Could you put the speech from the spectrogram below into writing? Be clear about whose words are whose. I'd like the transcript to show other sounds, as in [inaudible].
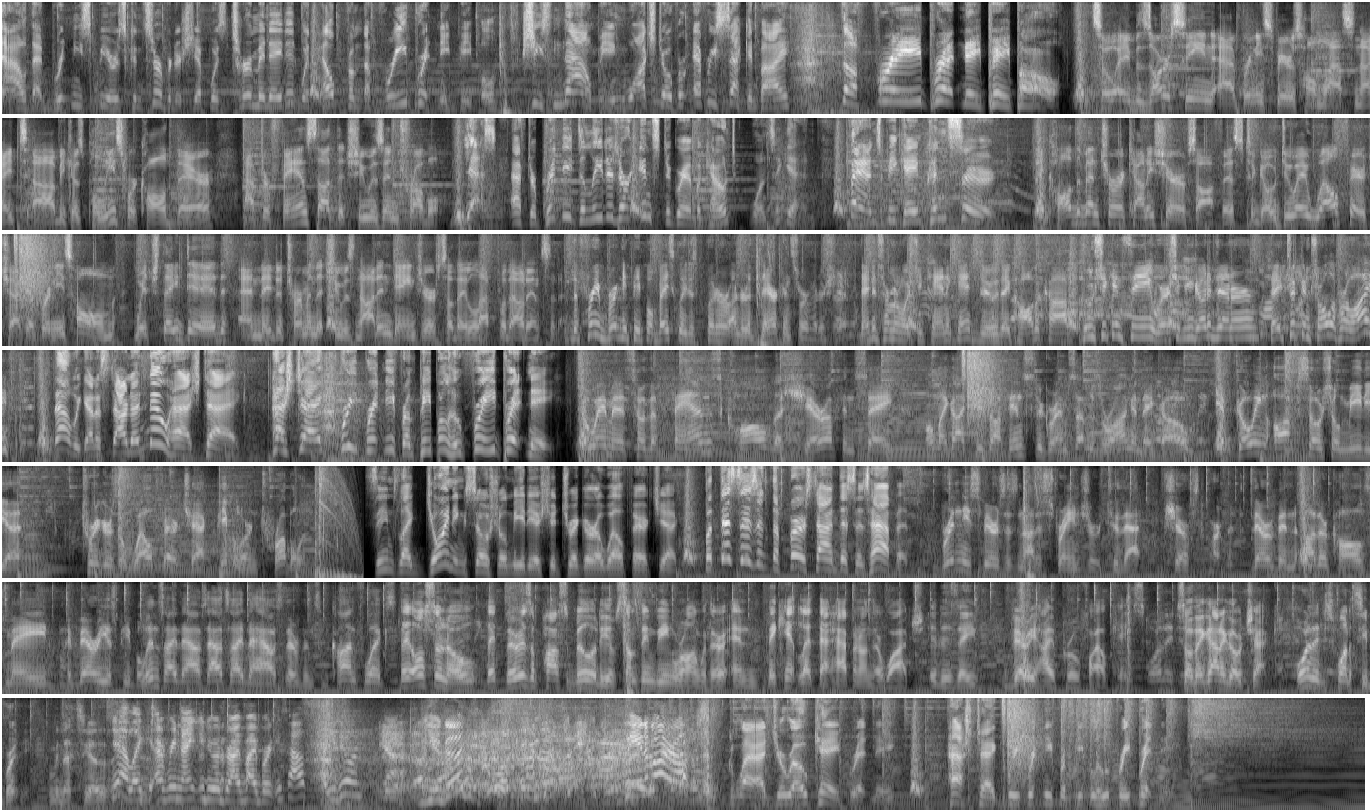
Speaker 1: Now that Britney Spears' conservatorship was terminated with help from the Free Britney people, she's now being watched over every second by the Free Britney people.
Speaker 2: So, a bizarre scene at Britney Spears' home last night uh, because police were called there after fans thought that she was in trouble.
Speaker 1: Yes, after Britney deleted her Instagram account once again, fans became concerned.
Speaker 2: They called the Ventura County Sheriff's Office to go do a welfare check at Britney's home, which they did, and they determined that she was not in danger, so they left without incident.
Speaker 3: The Free Britney people basically just put her under their conservatorship. They determine what she can and can't do. They call the cops, who she can see, where she can go to dinner. They took control of her life.
Speaker 1: Now we gotta start a new hashtag. Hashtag Free Britney from people who freed Britney.
Speaker 4: So wait a minute, so the fans call the sheriff and say, oh my God, she's off Instagram, something's wrong, and they go? If going off social media triggers a welfare check, people are in trouble.
Speaker 1: Seems like joining social media should trigger a welfare check. But this isn't the first time this has happened.
Speaker 4: Britney Spears is not a stranger to that sheriff's department. There have been other calls made by various people inside the house, outside the house. There have been some conflicts.
Speaker 5: They also know that there is a possibility of something being wrong with her, and they can't let that happen on their watch. It is a very high profile case. They so they got to go check.
Speaker 6: Or they just want to see Britney. I mean, that's the other thing.
Speaker 7: Yeah, like every night you do a drive by Britney's house. How you doing? Yeah. You good? [laughs] see you tomorrow.
Speaker 1: Glad you're okay, Britney. Hashtag free Britney from people who free Britney.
